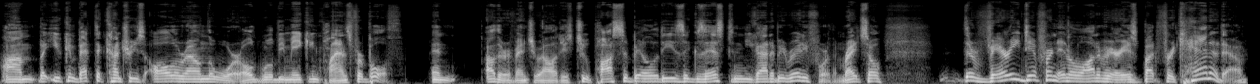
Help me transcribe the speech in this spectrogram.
Um, but you can bet the countries all around the world will be making plans for both. And other eventualities too. Possibilities exist and you got to be ready for them, right? So they're very different in a lot of areas, but for Canada,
